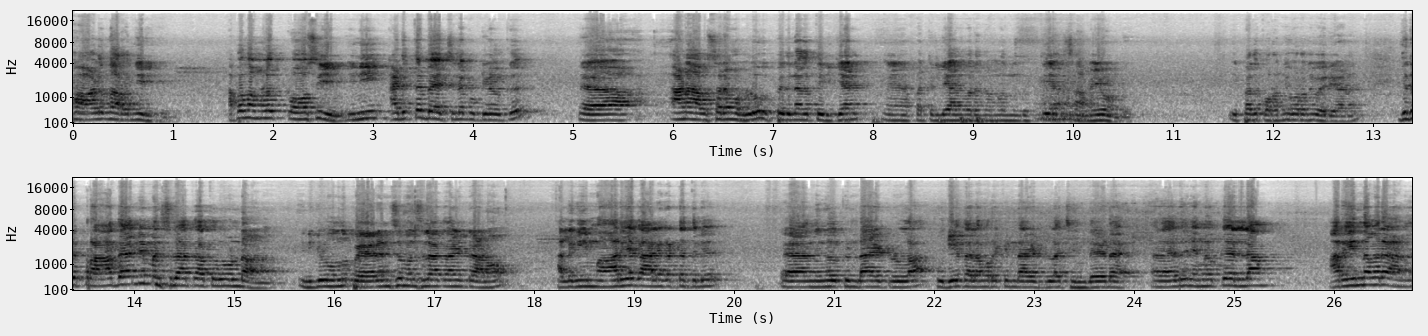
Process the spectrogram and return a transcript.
ഹാൾ നിറഞ്ഞിരിക്കും. അപ്പോൾ നമ്മൾ ക്ലോസ് ചെയ്യും. ഇനി അടുത്ത ബാച്ചിലെ കുട്ടികൾക്ക് ആണ് അവസരമുള്ളൂ. ഇപ്പം ഇതിനകത്ത് ഇരിക്കാൻ പറ്റില്ല എന്ന് പറഞ്ഞ് നമ്മൾ നിർത്തിയ സമയമുണ്ട്. ഇപ്പം അത് കുറഞ്ഞു കുറഞ്ഞു വരികയാണ്. ഇതിന്റെ പ്രാധാന്യം മനസ്സിലാക്കാത്തത് കൊണ്ടാണ്. എനിക്ക് തോന്നുന്നു പേരൻസ് മനസ്സിലാക്കാനായിട്ടാണോ അല്ലെങ്കിൽ മാറിയ കാലഘട്ടത്തിൽ നിങ്ങൾക്കുണ്ടായിട്ടുള്ള പുതിയ തലമുറയ്ക്ക് ഉണ്ടായിട്ടുള്ള ചിന്തയുടെ അതായത് ഞങ്ങൾക്ക് എല്ലാം അറിയുന്നവരാണ്.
